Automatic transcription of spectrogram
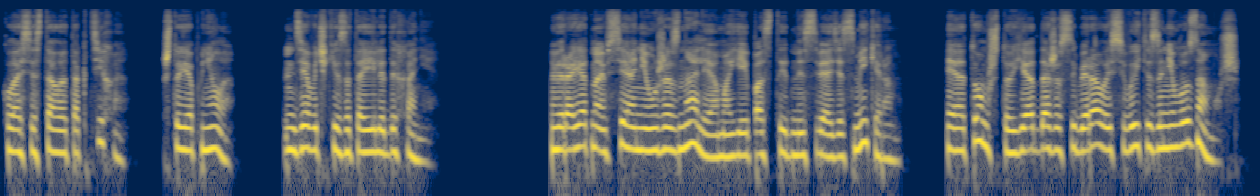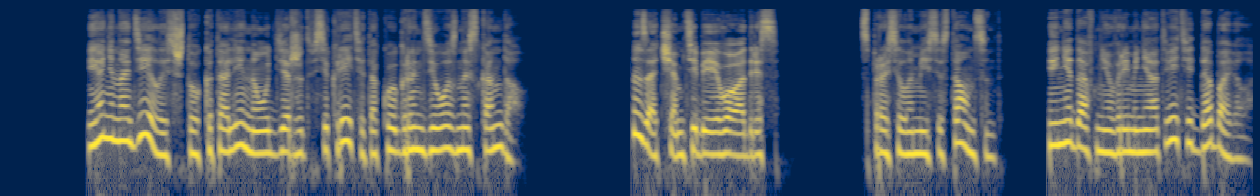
В классе стало так тихо, что я поняла. Девочки затаили дыхание. Вероятно, все они уже знали о моей постыдной связи с Микером и о том, что я даже собиралась выйти за него замуж. Я не надеялась, что Каталина удержит в секрете такой грандиозный скандал. «Зачем тебе его адрес?» — спросила миссис Таунсенд, и, не дав мне времени ответить, добавила.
